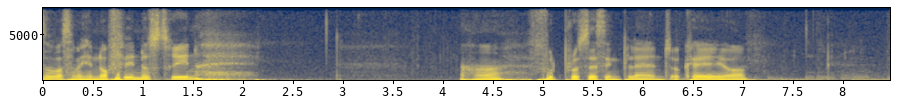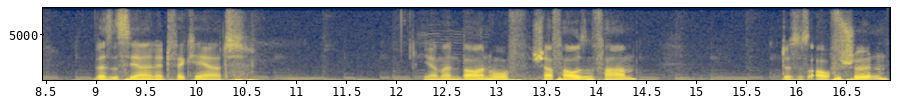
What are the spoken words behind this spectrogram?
So, was haben wir hier noch für Industrien? Aha, Food Processing Plant, okay, ja. Das ist ja nicht verkehrt. Hier haben wir einen Bauernhof, Schaffhausen Farm. Das ist auch schön.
